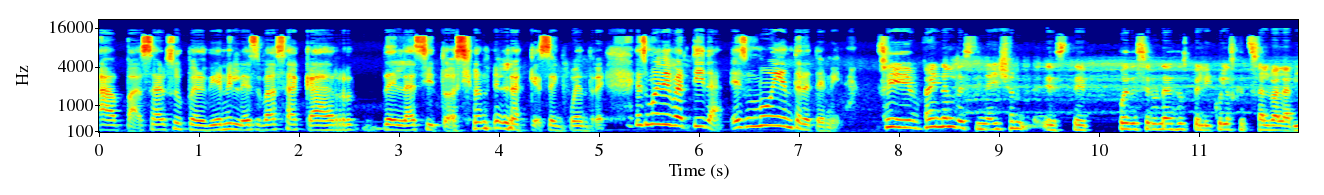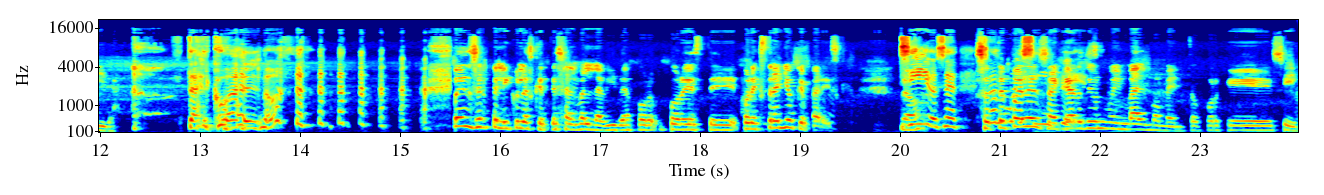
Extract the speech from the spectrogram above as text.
a pasar súper bien y les va a sacar de la situación en la que se encuentre. Es muy divertida, es muy entretenida. Sí, Final Destination este, puede ser una de esas películas que te salva la vida. Tal cual, ¿no? Pueden ser películas que te salvan la vida por, por, este, por extraño que parezca. Sí, o sea, o te pueden sacar de un muy mal momento, porque sí,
